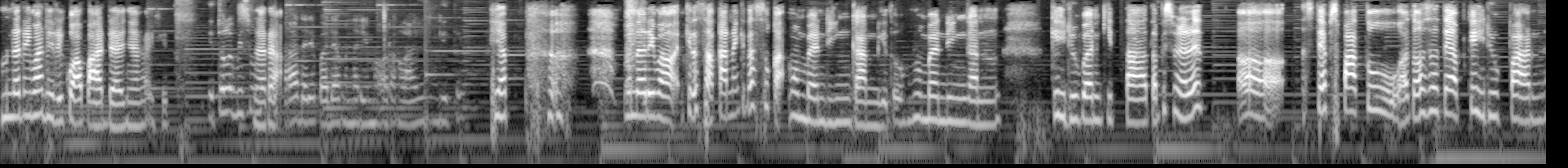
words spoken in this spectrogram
menerima diriku apa adanya kayak gitu itu lebih sulit daripada menerima orang lain gitu Yap, menerima kita karena kita suka membandingkan gitu, membandingkan kehidupan kita. Tapi sebenarnya eh, setiap sepatu atau setiap kehidupan,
